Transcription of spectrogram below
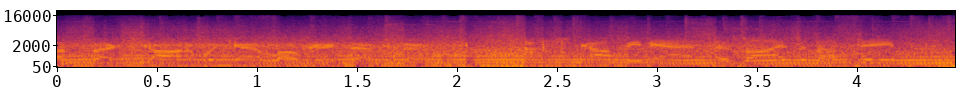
Suspect's gone if we can't locate them soon. Copy that. Advise an update.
